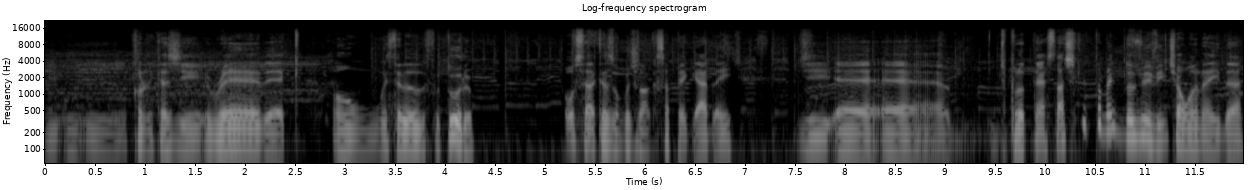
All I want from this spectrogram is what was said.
um, um, um, crônicas de Riddick ou um Estrela do Futuro? Ou será que eles vão continuar com essa pegada aí de, é, é, de protesto? Acho que também 2020 é um ano aí da,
